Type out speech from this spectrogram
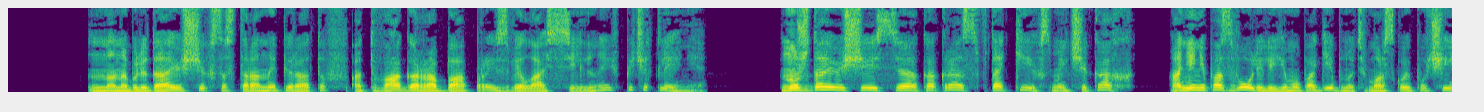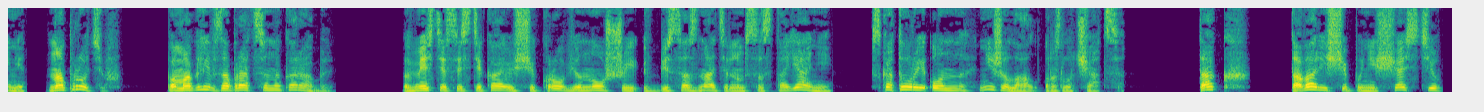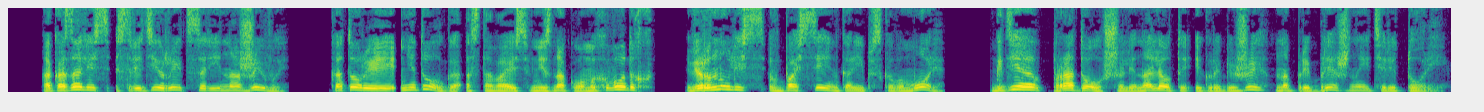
На наблюдающих со стороны пиратов отвага раба произвела сильное впечатление. Нуждающиеся как раз в таких смельчаках они не позволили ему погибнуть в морской пучине, напротив, помогли взобраться на корабль. Вместе с истекающей кровью ношей в бессознательном состоянии, с которой он не желал разлучаться. Так товарищи по несчастью оказались среди рыцарей наживы, которые, недолго оставаясь в незнакомых водах, вернулись в бассейн Карибского моря где продолжили налеты и грабежи на прибрежные территории.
